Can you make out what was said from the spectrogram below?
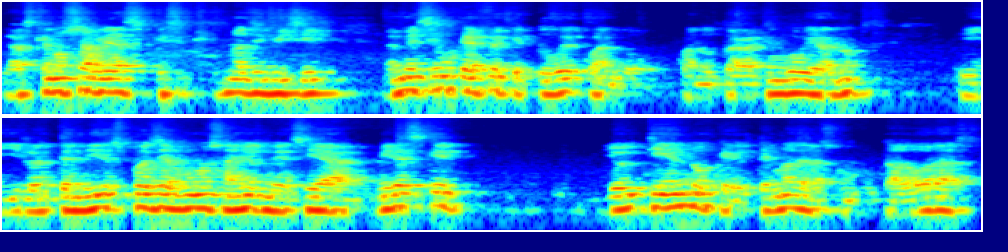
las que no sabías que es, más difícil. A mí me decía un jefe que tuve cuando, cuando trabajé en gobierno, y lo entendí después de algunos años, me decía, mira, es que yo entiendo que el tema de las computadoras,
